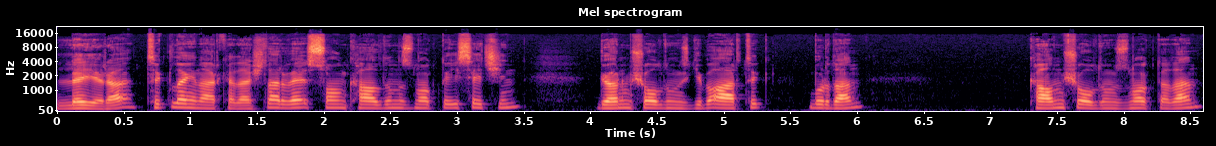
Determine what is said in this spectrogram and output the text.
layer'a tıklayın arkadaşlar ve son kaldığınız noktayı seçin. Görmüş olduğunuz gibi artık buradan kalmış olduğunuz noktadan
